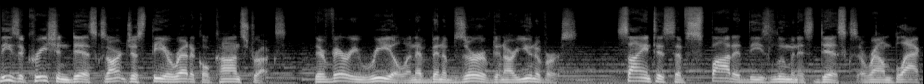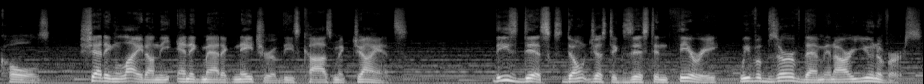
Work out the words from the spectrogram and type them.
These accretion disks aren't just theoretical constructs. They're very real and have been observed in our universe. Scientists have spotted these luminous disks around black holes, shedding light on the enigmatic nature of these cosmic giants. These disks don't just exist in theory, we've observed them in our universe.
